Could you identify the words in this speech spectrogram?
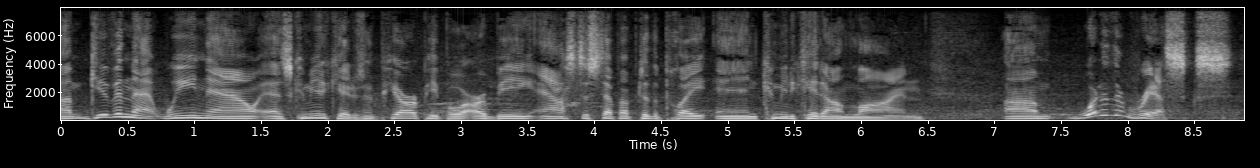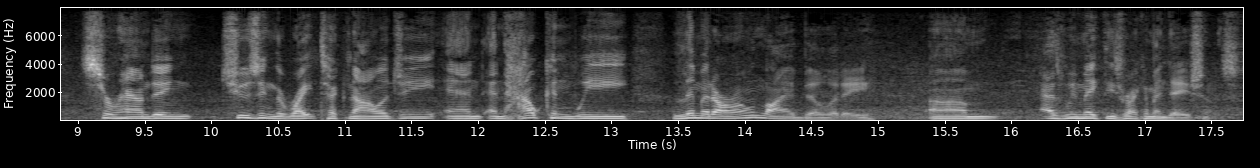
Um, given that we now, as communicators and PR people, are being asked to step up to the plate and communicate online, um, what are the risks surrounding choosing the right technology and, and how can we limit our own liability um, as we make these recommendations?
